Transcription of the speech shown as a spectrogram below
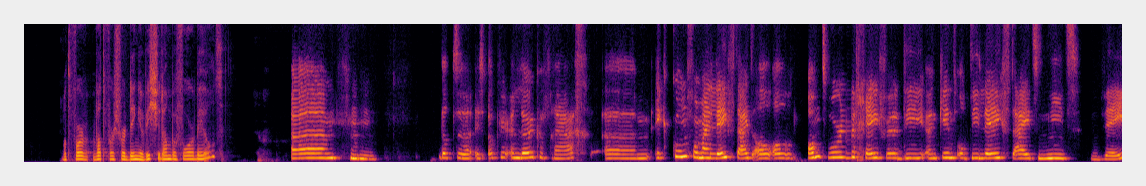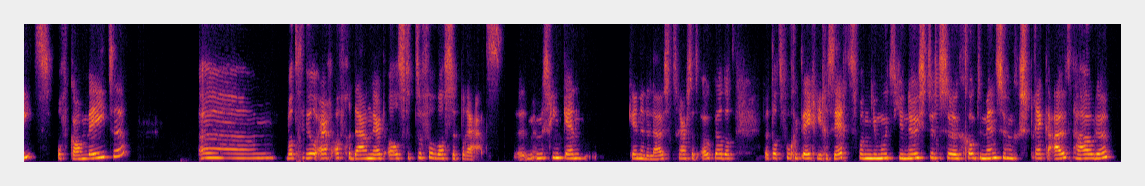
Wat voor, wat voor soort dingen wist je dan bijvoorbeeld? Um, dat uh, is ook weer een leuke vraag. Um, ik kon voor mijn leeftijd al, al antwoorden geven die een kind op die leeftijd niet weet of kan weten. Um, wat heel erg afgedaan werd als ze te volwassen praat. Uh, misschien ken, kennen de luisteraars dat ook wel, dat, dat dat vroeger tegen je gezegd van je moet je neus tussen grote mensen hun gesprekken uithouden.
